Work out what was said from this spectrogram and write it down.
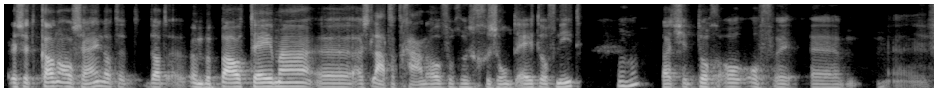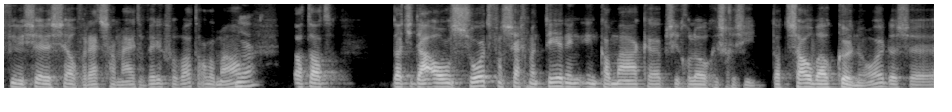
Dus het kan al zijn dat, het, dat een bepaald thema, eh, als laat het gaan over ge- gezond eten of niet, Mhm. dat je toch, of eh, ehm, eh, financiële zelfredzaamheid of weet ik veel wat allemaal, dat, dat, dat je daar al een soort van segmentering in kan maken, psychologisch gezien. Dat zou wel kunnen hoor. Dus eh,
